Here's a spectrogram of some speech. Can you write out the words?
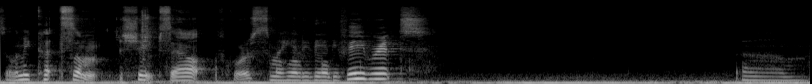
So let me cut some shapes out. Of course, my handy dandy favorite. Um,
